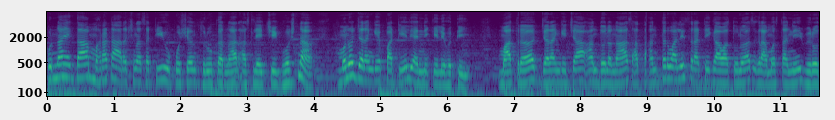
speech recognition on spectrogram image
पुन्हा एकदा मराठा आरक्षणासाठी उपोषण सुरू करणार असल्याची घोषणा मनोज जरांगे पाटील यांनी केली होती. मात्र जरांगेच्या आंदोलनास आता अंतरवाली सराटी गावातूनच ग्रामस्थांनी विरोध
